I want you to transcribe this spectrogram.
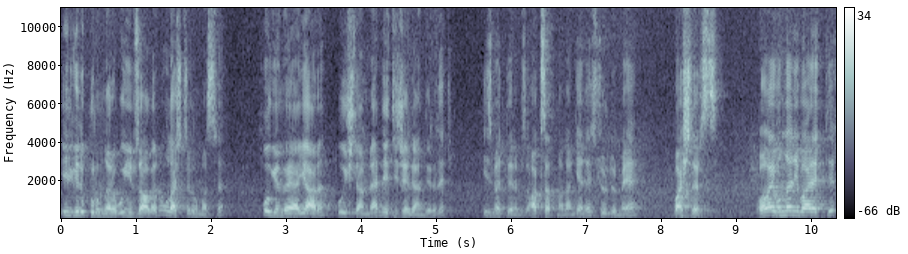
ilgili kurumlara bu imzaların ulaştırılması. Bugün veya yarın bu işlemler neticelendirilir. Hizmetlerimizi aksatmadan gene sürdürmeye başlarız. Olay bundan ibarettir.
